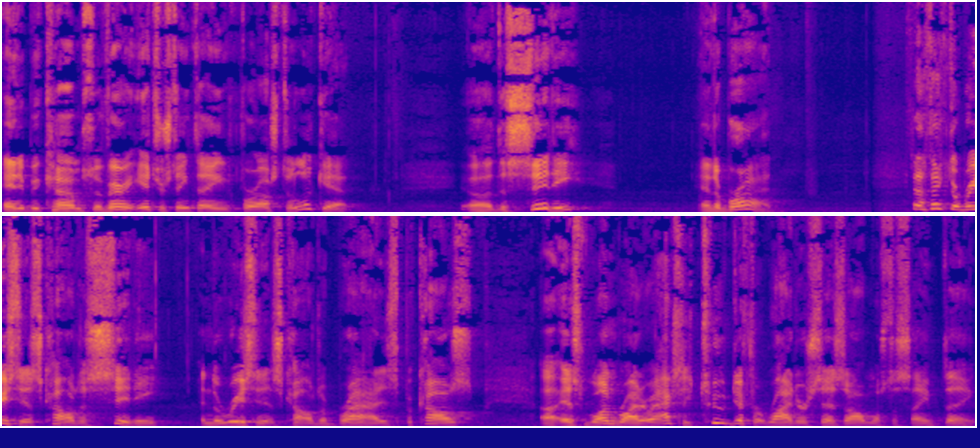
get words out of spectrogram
and it becomes a very interesting thing for us to look at uh, the city and a bride. And I think the reason it's called a city and the reason it's called a bride is because, uh, as one writer, actually two different writers, says almost the same thing.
